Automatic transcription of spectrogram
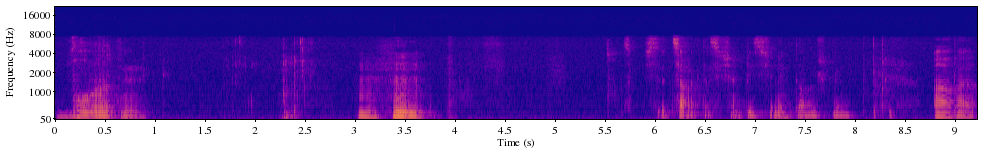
wurden. Mhm. Ich jetzt sagen, dass ich ein bisschen enttäuscht bin, aber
